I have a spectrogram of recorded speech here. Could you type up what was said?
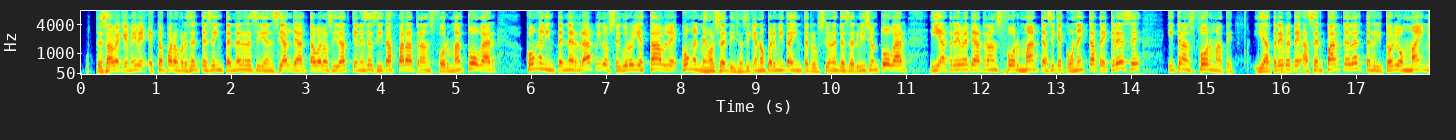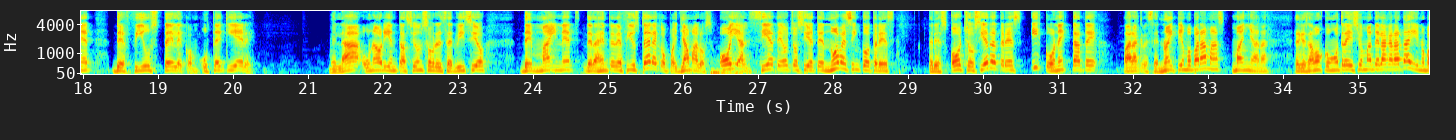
Usted sabe que, mire, esto es para ofrecerte ese internet residencial de alta velocidad que necesitas para transformar tu hogar con el internet rápido, seguro y estable, con el mejor servicio. Así que no permitas interrupciones de servicio en tu hogar y atrévete a transformarte. Así que conéctate, crece y transfórmate. Y atrévete a ser parte del territorio MyNet de Fuse Telecom. Usted quiere, ¿verdad? Una orientación sobre el servicio de MyNet de la gente de Fuse Telecom, pues llámalos hoy al 787-953-3873 y conéctate para crecer. No hay tiempo para más. Mañana regresamos con otra edición más de La Garata y nos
